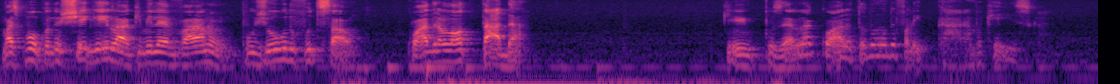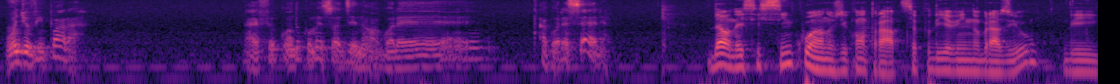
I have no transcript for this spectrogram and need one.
Mas, pô, quando eu cheguei lá, que me levaram pro jogo do futsal, quadra lotada. Que me puseram na quadra, todo mundo, eu falei, caramba, que isso, cara? Onde eu vim parar? Aí foi quando começou a dizer, não, agora é. Agora é sério. Del, nesses cinco anos de contrato, você podia vir no Brasil? De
